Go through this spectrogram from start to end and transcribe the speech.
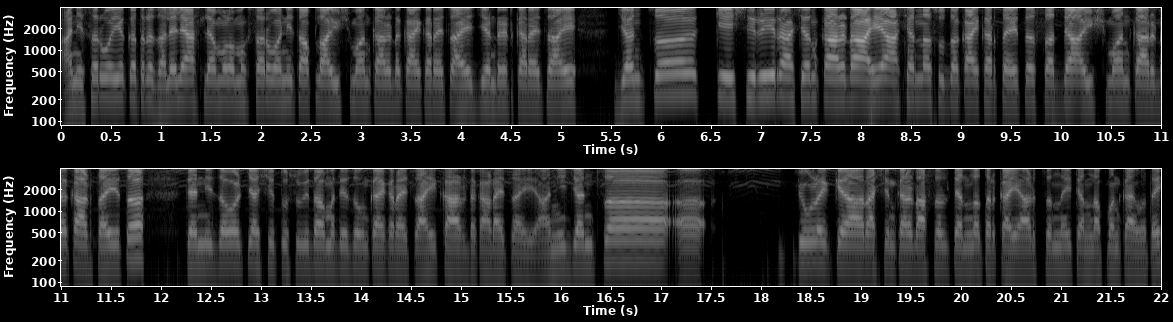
आणि सर्व एकत्र झालेले असल्यामुळं मग सर्वांनीच आपलं आयुष्यमान कार्ड काय करायचं आहे? जनरेट करायचं आहे. ज्यांचं केशरी राशन कार्ड आहे अशांना सुद्धा काय करता येतं? सध्या आयुष्यमान कार्ड काढता येतं. त्यांनी जवळच्या सेतू सुविधामध्ये जाऊन काय करायचं आहे? कार्ड काढायचं आहे. आणि ज्यांचं पिवळं क्या राशन कार्ड असेल त्यांना तर काही अडचण नाही त्यांना पण काय होत आहे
